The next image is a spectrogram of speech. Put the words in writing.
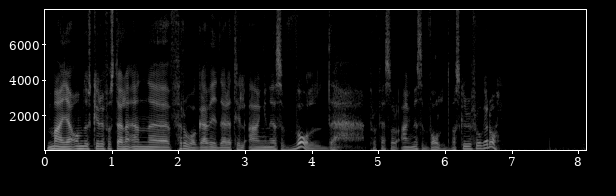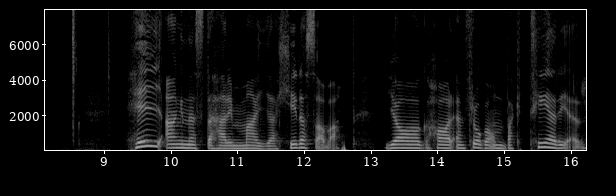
Maja, om du skulle få ställa en eh, fråga vidare till Agnes Wold. Professor Agnes Wold, vad skulle du fråga då? Hej Agnes, det här är Maja Hirasawa. Jag har en fråga om bakterier.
